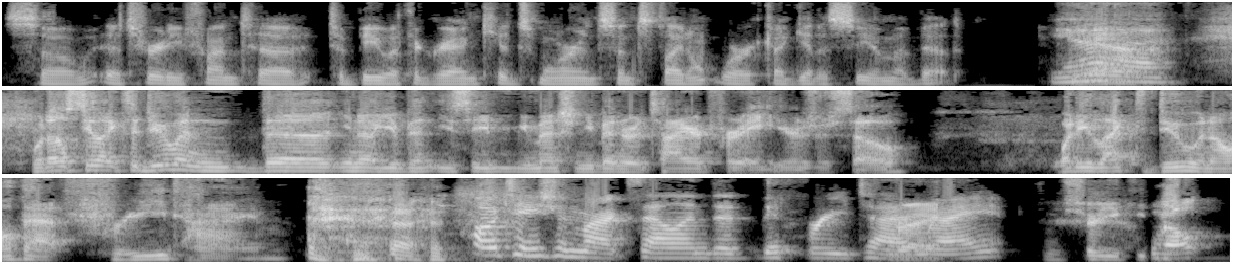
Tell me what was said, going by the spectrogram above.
So it's really fun to to be with the grandkids more. And since I don't work, I get to see them a bit. Yeah. yeah. What else do you like to do And the? You know, you've been you see you mentioned you've been retired for eight years or so. What do you like to do in all that free time? Quotation marks, Ellen did the free time, right? right? I'm sure you keep well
